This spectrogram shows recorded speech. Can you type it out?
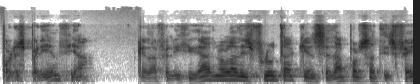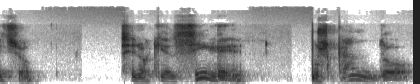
por experiencia que la felicidad no la disfruta quien se da por satisfecho, sino quien sigue buscando,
